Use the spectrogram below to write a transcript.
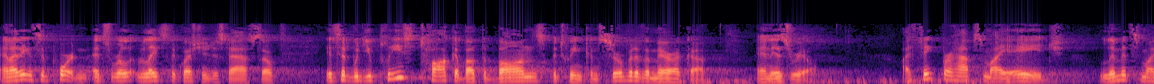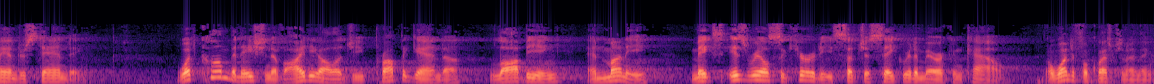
and I think it's important. It relates to the question you just asked. So, it said, "Would you please talk about the bonds between conservative America and Israel?" I think perhaps my age limits my understanding. What combination of ideology, propaganda, lobbying, and money makes Israel's security such a sacred American cow? A wonderful question, I think.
